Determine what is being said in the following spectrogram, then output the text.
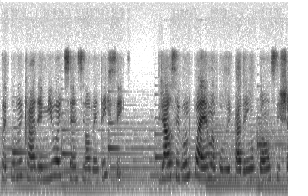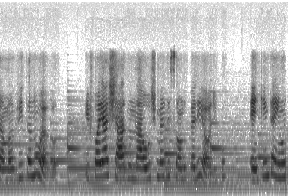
foi publicado em 1896. Já o segundo poema publicado em O Pão se chama Vita Nueva, e foi achado na última edição do periódico, em 31 de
